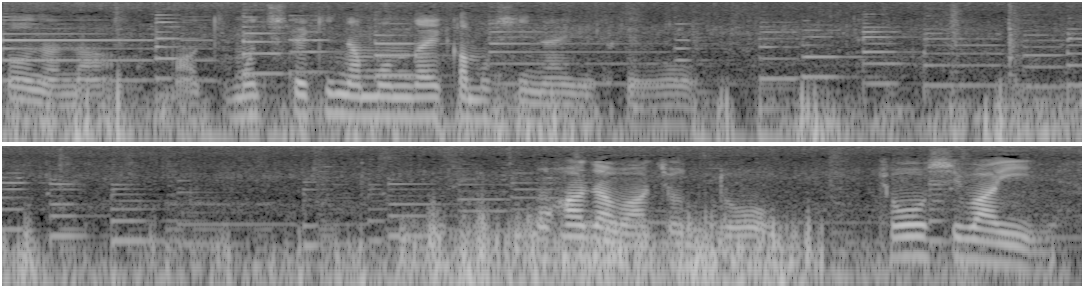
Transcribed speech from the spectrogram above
そうだな、まあ、気持ち的な問題かもしれないですけどお肌はちょっと調子はいいです。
